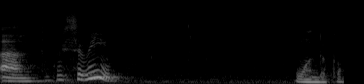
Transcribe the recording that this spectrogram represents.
um, serene. Wonderful.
